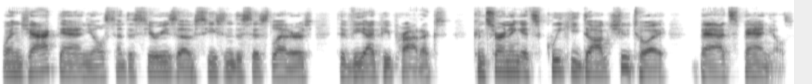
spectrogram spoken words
when Jack Daniels sent a series of cease and desist letters to VIP Products concerning its squeaky dog chew toy, Bad Spaniels.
